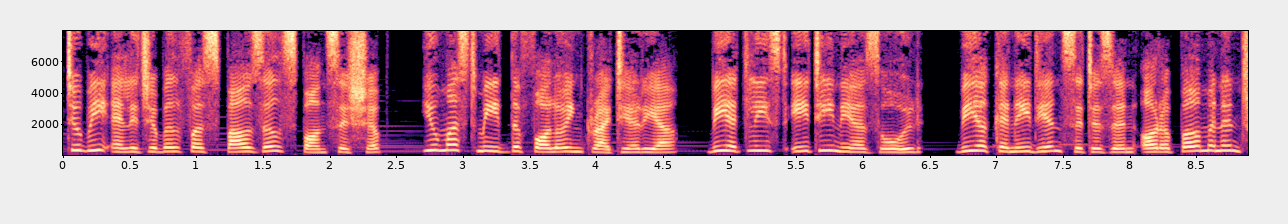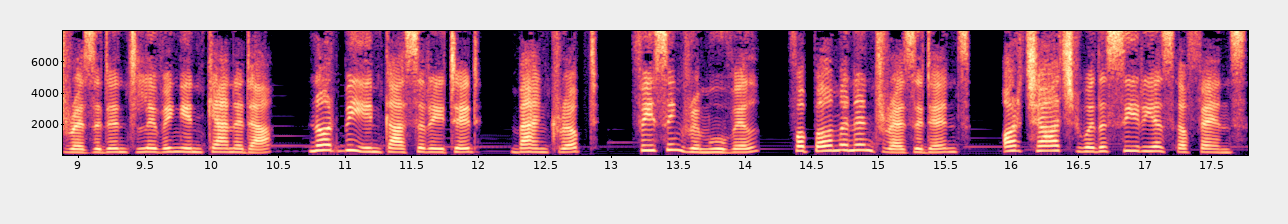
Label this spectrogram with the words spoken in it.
To be eligible for spousal sponsorship, you must meet the following criteria be at least 18 years old, be a Canadian citizen or a permanent resident living in Canada, not be incarcerated, bankrupt, facing removal, for permanent residents, or charged with a serious offense,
